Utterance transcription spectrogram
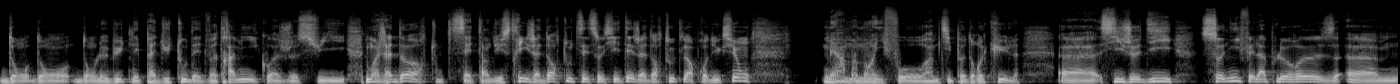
dont dont dont le but n'est pas du tout d'être votre ami quoi je suis moi j'adore toute cette industrie j'adore toutes ces sociétés j'adore toute leur production mais à un moment, il faut un petit peu de recul. Euh, si je dis Sony fait la pleureuse, euh,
